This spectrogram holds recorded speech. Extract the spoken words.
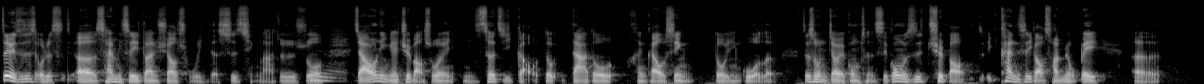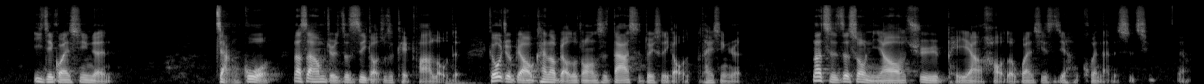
这也是我觉得呃产品设计端需要处理的事情啦。就是说，假如你可以确保说你设计稿都大家都很高兴，都已经过了，这时候你交给工程师，工程师确保看你设计稿从来没有被呃意见关系人讲过，那实际上他们觉得这设计稿就是可以 follow 的。可我觉得比较看到比较多状况是，大家是对设计稿不太信任。那其实这时候你要去培养好的关系是件很困难的事情。这样，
